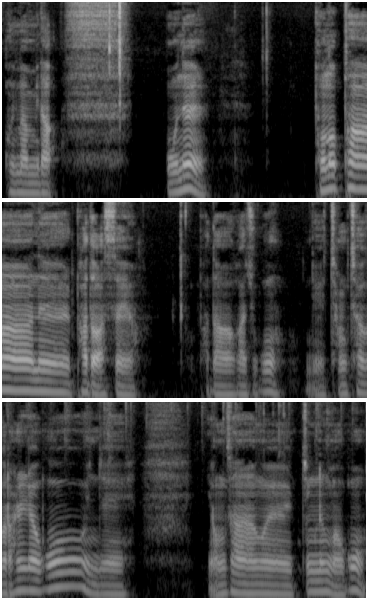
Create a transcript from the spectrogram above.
구임입니다. 오늘 번호판을 받아왔어요. 받아와가지고 이제 장착을 하려고 이제 영상을 찍는 거고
